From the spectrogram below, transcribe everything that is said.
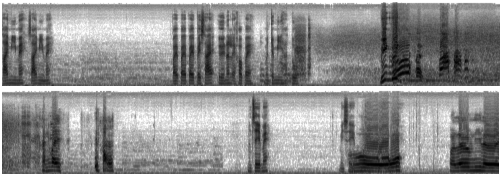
ซ้ายมีไหมซ้ายมีไหมไปไปไปไปซ้ายเออนั่นแหละเข้าไป มันจะมีหาตัว วิ่งวิ่งเอ้ยหันไปไม่ทันมันเซฟไหมไม่เซฟโอ้โหมาเริ่มนี่เลย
